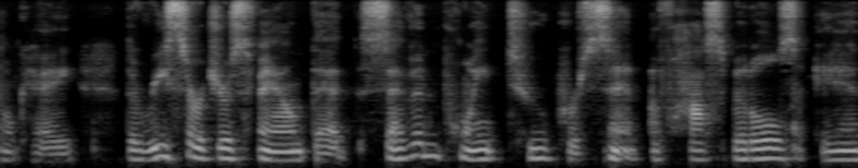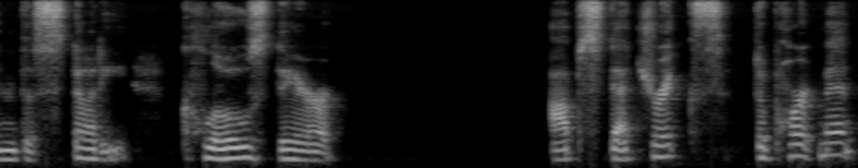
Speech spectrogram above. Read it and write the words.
Okay, the researchers found that 7.2% of hospitals in the study closed their obstetrics department.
